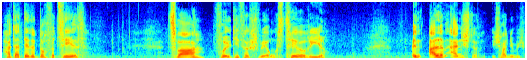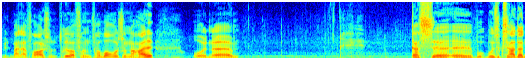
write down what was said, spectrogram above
hat er denn doch erzählt, zwar voll die Verschwörungstheorie. In allem Ernste. Ich habe mich mit meiner Frau schon drüber von vor Woche schon eine Hall und äh, das, äh, wo, wo sie gesagt haben,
